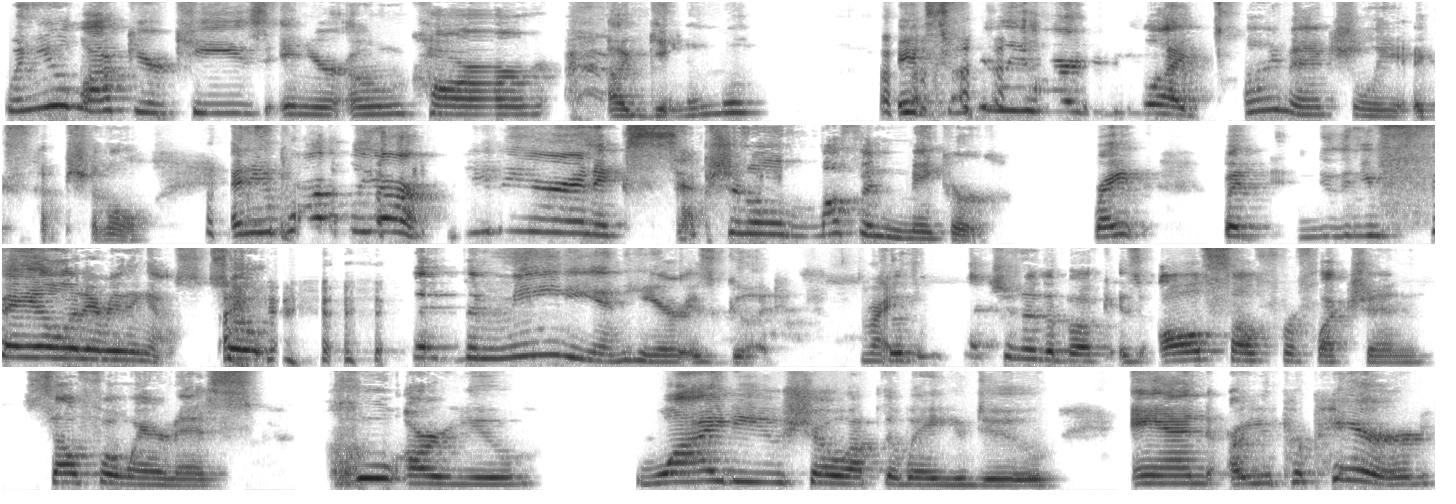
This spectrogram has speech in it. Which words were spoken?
when you lock your keys in your own car again, it's really hard to be like, I'm actually exceptional. And you probably are. Maybe you're an exceptional muffin maker, right? But you fail at everything else. So the, the median here is good. Right. The first section of the book is all self reflection, self awareness. Who are you? Why do you show up the way you do? And are you prepared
